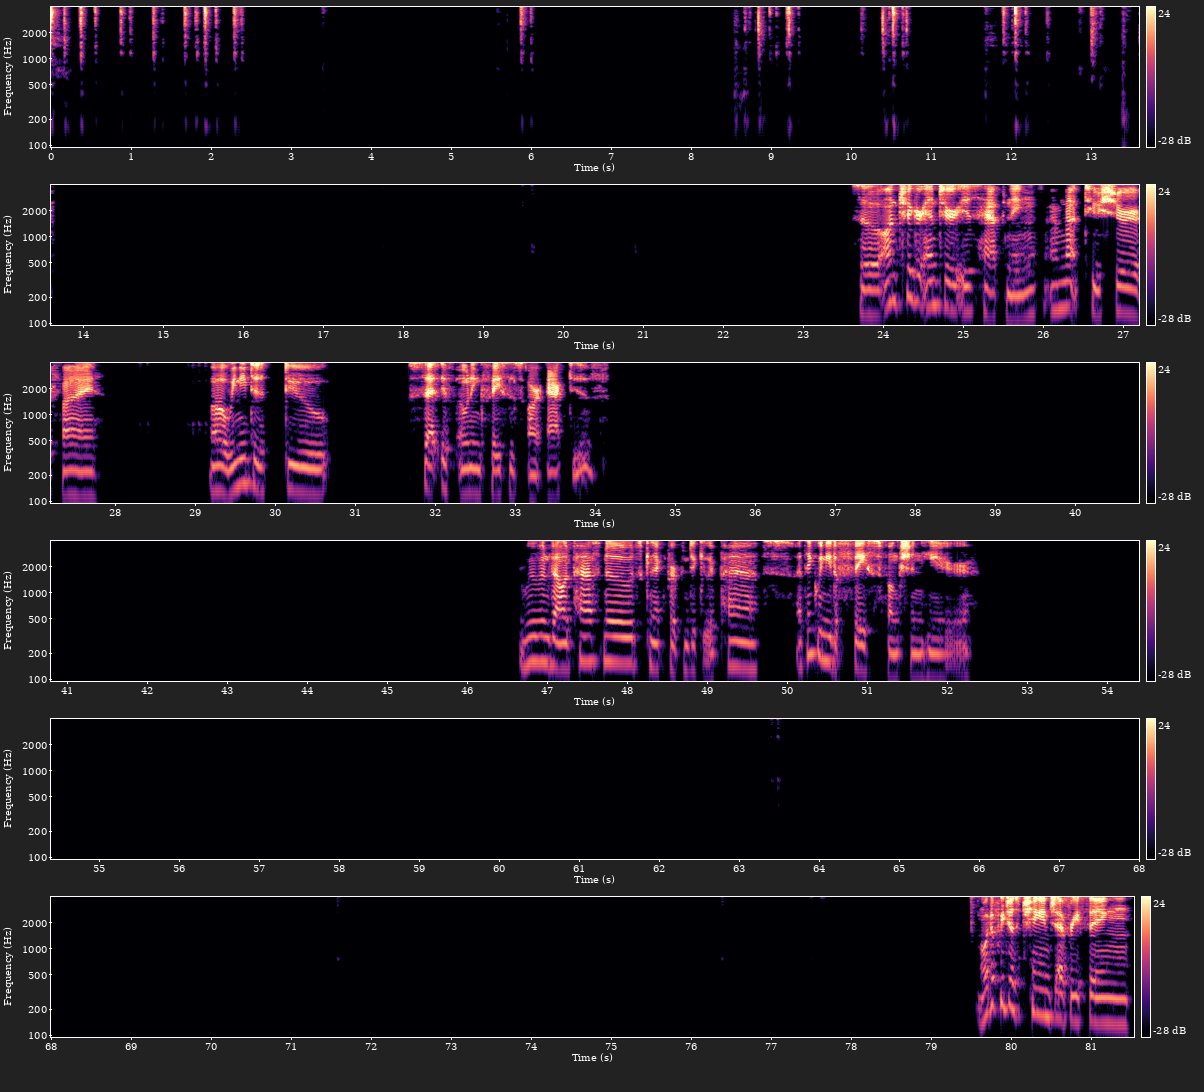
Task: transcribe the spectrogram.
So on trigger enter is happening. I'm not too sure if I... Oh, we need to do set if owning faces are active. Remove invalid path nodes, connect perpendicular paths. I think we need a face function here. What if we just change everything?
